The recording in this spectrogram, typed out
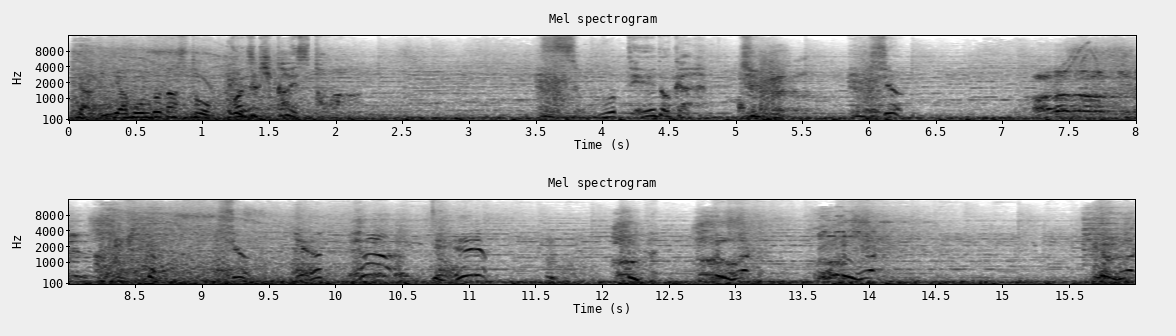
ダイヤモンドダストを弾き返すとは。その程度か。しょアナザーディメンシしょやっは出る。うわうわうわ。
